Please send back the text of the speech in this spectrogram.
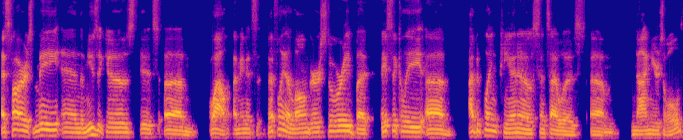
as far as me and the music goes, it's um, wow. I mean, it's definitely a longer story, but basically, uh, I've been playing piano since I was um, nine years old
